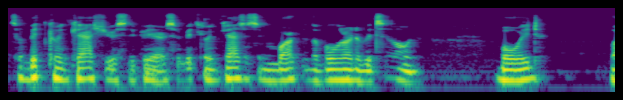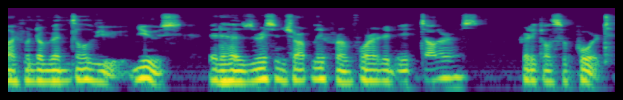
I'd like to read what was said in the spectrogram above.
So Bitcoin Cash USD pair. So Bitcoin Cash has embarked on a bull run of its own, buoyed by fundamental view news. It has risen sharply from $408 critical support.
